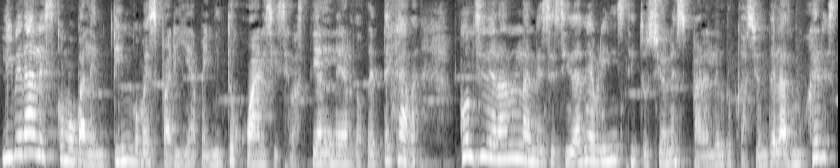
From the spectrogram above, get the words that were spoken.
Liberales como Valentín Gómez Faría, Benito Juárez y Sebastián Lerdo de Tejada consideraron la necesidad de abrir instituciones para la educación de las mujeres,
